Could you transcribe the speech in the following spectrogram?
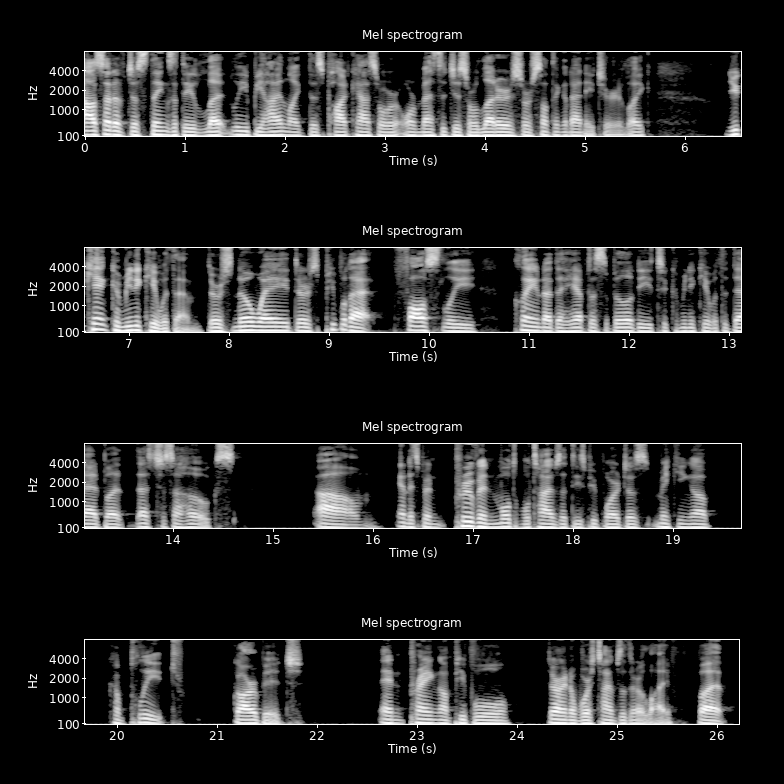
outside of just things that they let leave behind, like this podcast or, or messages or letters or something of that nature. Like, you can't communicate with them. There's no way. There's people that falsely claim that they have this ability to communicate with the dead, but that's just a hoax. Um, and it's been proven multiple times that these people are just making up complete garbage and preying on people during the worst times of their life. But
